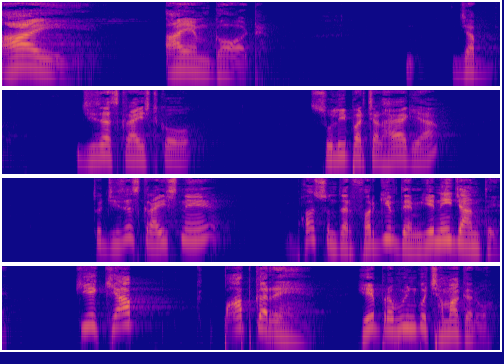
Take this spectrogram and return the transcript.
I I am God जब जीसस क्राइस्ट को सूली पर चढ़ाया गया तो जीसस क्राइस्ट ने बहुत सुंदर, फॉरगिव देम, ये नहीं जानते कि ये क्या पाप कर रहे हैं। हे प्रभु, इनको क्षमा करो।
